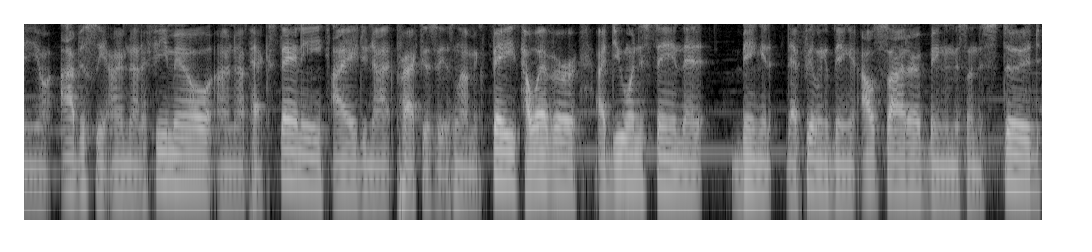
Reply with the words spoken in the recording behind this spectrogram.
You know, obviously, I'm not a female, I'm not Pakistani, I do not practice the Islamic faith. However, I do understand that being an, that feeling of being an outsider, being misunderstood.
